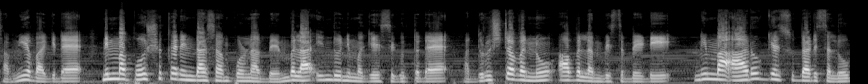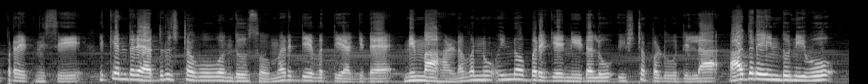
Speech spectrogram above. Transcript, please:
ಸಮಯವಾಗಿದೆ. ನಿಮ್ಮ ಪೋಷಕರಿಂದ ಸಂಪೂರ್ಣ ಬೆಂಬಲ ಇಂದು ನಿಮಗೆ ಸಿಗುತ್ತದೆ. ಅದೃಷ್ಟವನ್ನು ಅವಲಂಬಿಸಬೇಡಿ. ನಿಮ್ಮ ಆರೋಗ್ಯ ಸುಧಾರಿಸಲು ಪ್ರಯತ್ನಿಸಿ, ಏಕೆಂದರೆ ಅದೃಷ್ಟವು ಒಂದು ಸೋಮರಿ ದೇವತೆಯಾಗಿದೆ ನಿಮ್ಮ ಹಣವನ್ನು ಇನ್ನೊಬ್ಬರಿಗೆ ನೀಡಲು ಇಷ್ಟಪಡುವುದಿಲ್ಲ. ಆದರೆ ಇಂದು ನೀವು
